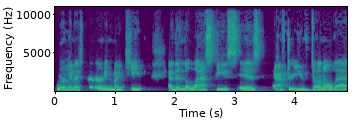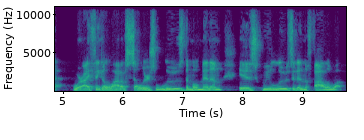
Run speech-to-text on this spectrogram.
Where mm. can I start earning my keep? And then the last piece is after you've done all that, where I think a lot of sellers lose the momentum is we lose it in the follow up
